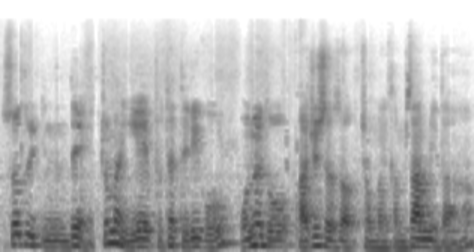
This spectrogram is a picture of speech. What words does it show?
수도 있는데 좀만 이해 부탁드리고 오늘도 봐주셔서 정말 감사합니다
